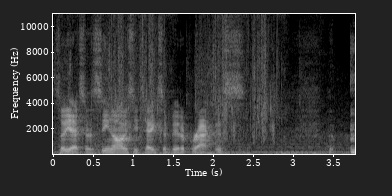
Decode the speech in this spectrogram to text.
So yeah, so the scene obviously takes a bit of practice.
